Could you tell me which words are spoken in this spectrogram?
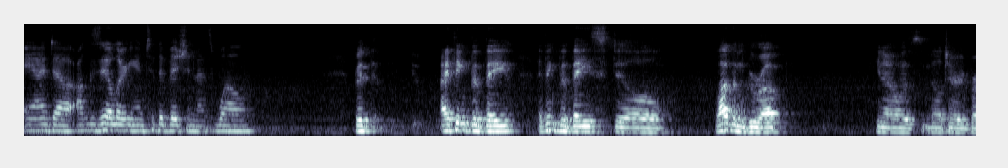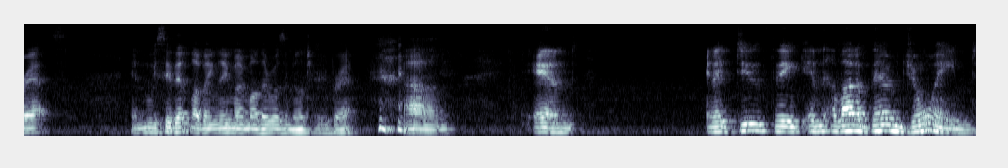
and uh, auxiliary into the vision as well. But I think that they, I think that they still, a lot of them grew up, you know, as military brats, and we say that lovingly. My mother was a military brat, um, and and I do think, and a lot of them joined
